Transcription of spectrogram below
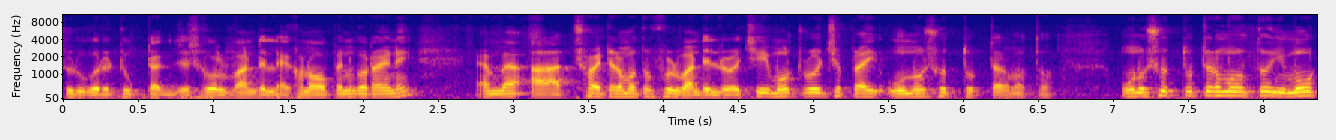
শুরু করে টুকটাক যে সকল বান্ডেল এখনও ওপেন করা হয়নি। আমরা আর ছয়টার মতো ফুল বান্ডেল রয়েছে। ইমোট রয়েছে প্রায় ঊনসত্তরটার মতো। ঊনসত্তরটার মতো ইমোট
